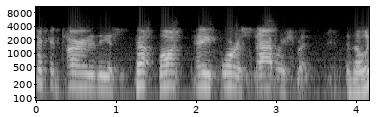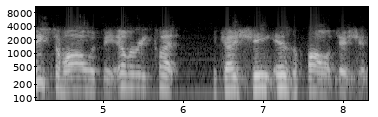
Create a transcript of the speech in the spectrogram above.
sick and tired of the bought, paid for establishment. And the least of all would be Hillary Clinton because she is a politician.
